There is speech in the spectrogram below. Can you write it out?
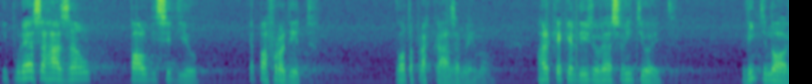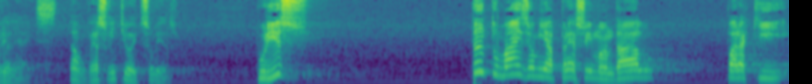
E por essa razão, Paulo decidiu: Epafrodito, Volta para casa, meu irmão. Olha o que, é que ele diz no verso 28. 29, aliás. Não, verso 28, isso mesmo. Por isso, tanto mais eu me apresso em mandá-lo, para que,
